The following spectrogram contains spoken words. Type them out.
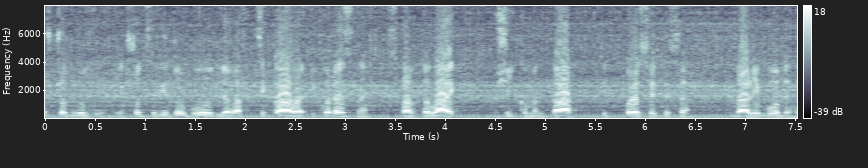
Ну що, друзі, якщо це відео було для вас цікаве і корисне, ставте лайк, пишіть коментар, підписуйтеся. Далі буде.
